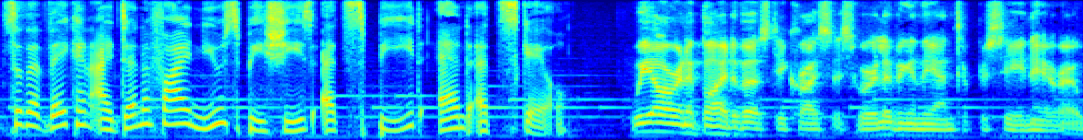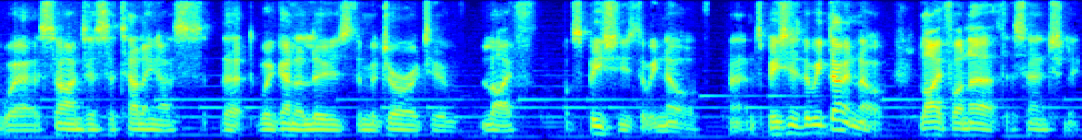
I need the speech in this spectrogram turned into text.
so that they can identify new species at speed and at scale. We are in a biodiversity crisis. We're living in the Anthropocene era where scientists are telling us that we're going to lose the majority of life of species that we know of and species that we don't know of, life on Earth, essentially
